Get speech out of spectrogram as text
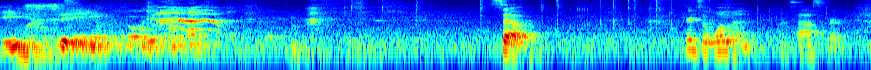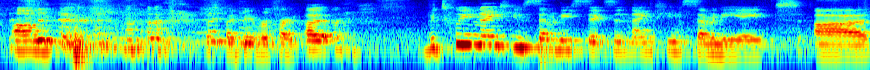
E-C-O... So, here's a woman. Let's ask her. Um, that's my favorite part. Uh, between 1976 and 1978, uh,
